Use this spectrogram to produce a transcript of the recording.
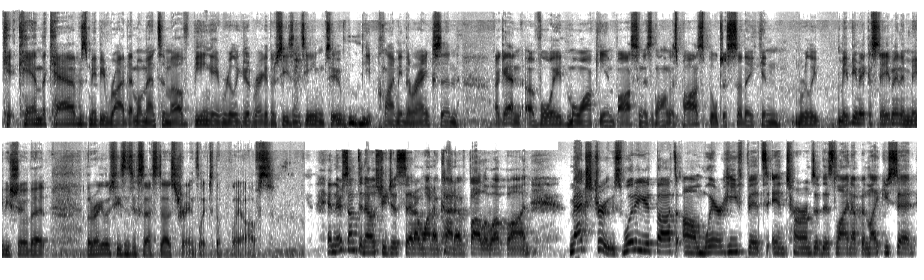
can, can the Cavs maybe ride that momentum of being a really good regular season team to mm-hmm. keep climbing the ranks and again, avoid Milwaukee and Boston as long as possible, just so they can really maybe make a statement and maybe show that the regular season success does translate to the playoffs. And there's something else you just said I want to kind of follow up on. Max Strus, what are your thoughts on where he fits in terms of this lineup? And like you said,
